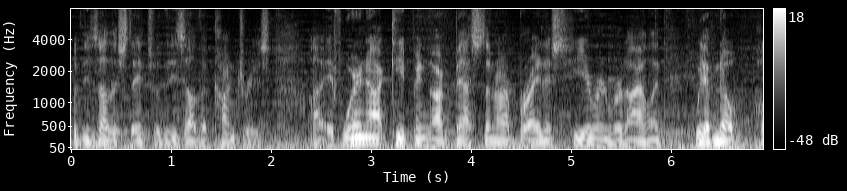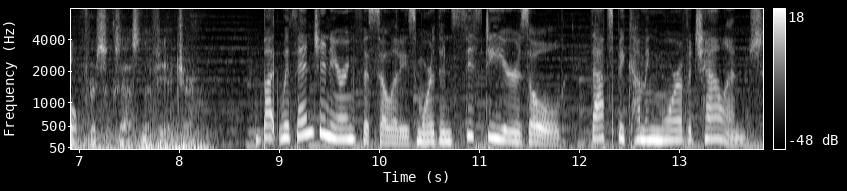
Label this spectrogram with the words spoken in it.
with these other states, with these other countries. Uh, if we're not keeping our best and our brightest here in Rhode Island, we have no hope for success in the future. But with engineering facilities more than 50 years old, that's becoming more of a challenge.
